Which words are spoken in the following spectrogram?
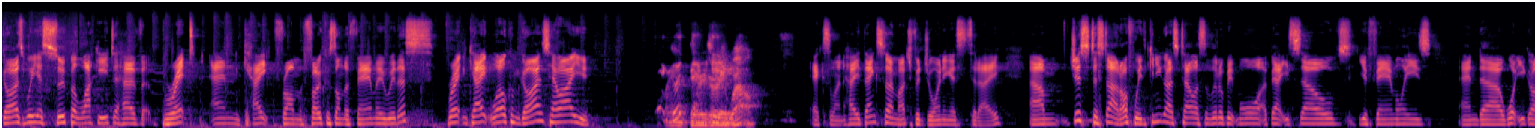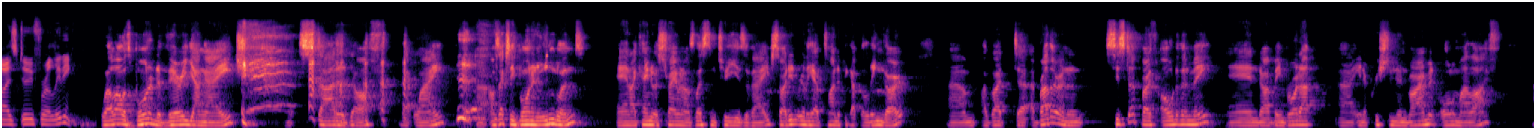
Guys, we are super lucky to have Brett and Kate from Focus on the Family with us. Brett and Kate, welcome, guys. How are you? Yeah, good, very, very you. well. Excellent. Hey, thanks so much for joining us today. Um, just to start off with, can you guys tell us a little bit more about yourselves, your families, and uh, what you guys do for a living? Well, I was born at a very young age. it started off that way. Uh, I was actually born in England and I came to Australia when I was less than two years of age. So I didn't really have time to pick up the lingo. Um, I've got uh, a brother and a sister, both older than me, and I've been brought up uh, in a Christian environment all of my life.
